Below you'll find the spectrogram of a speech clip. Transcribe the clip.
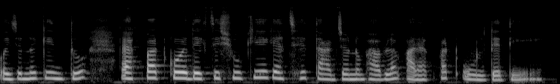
ওই জন্য কিন্তু এক পাট করে দেখছি শুকিয়ে গেছে, তার জন্য ভাবলাম আর এক পাট উল্টে দিই।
